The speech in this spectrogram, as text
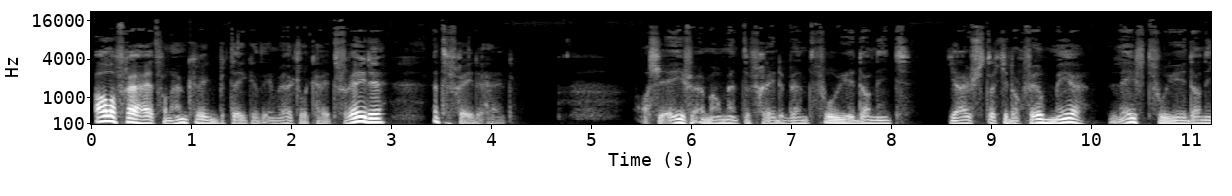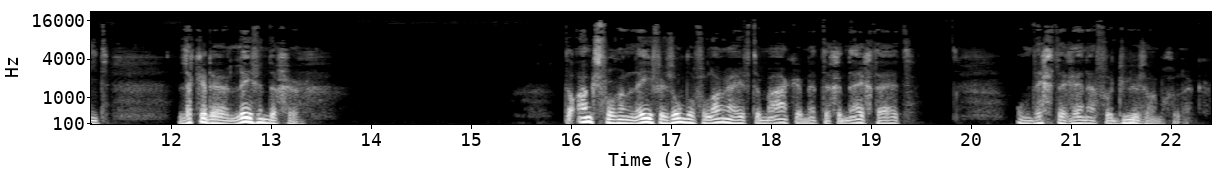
Alle vrijheid van hunkering betekent in werkelijkheid vrede en tevredenheid. Als je even een moment tevreden bent, voel je dan niet juist dat je nog veel meer leeft? Voel je je dan niet lekkerder, levendiger? De angst voor een leven zonder verlangen heeft te maken met de geneigdheid om weg te rennen voor duurzaam geluk.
